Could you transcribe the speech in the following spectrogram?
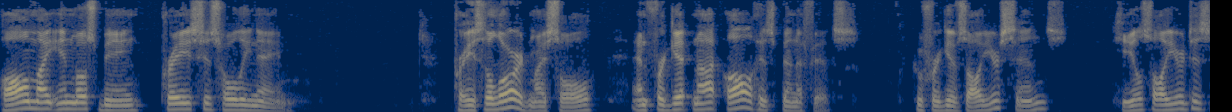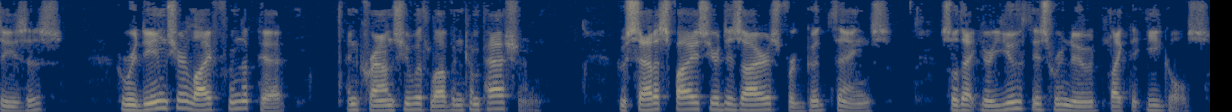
All my inmost being, praise his holy name. Praise the Lord, my soul and forget not all his benefits, who forgives all your sins, heals all your diseases, who redeems your life from the pit, and crowns you with love and compassion, who satisfies your desires for good things, so that your youth is renewed like the eagles.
